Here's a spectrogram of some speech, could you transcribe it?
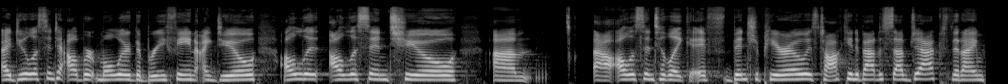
I do listen to Albert Mohler, the briefing. I do. I'll li- I'll listen to um, I'll listen to like if Ben Shapiro is talking about a subject that I'm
